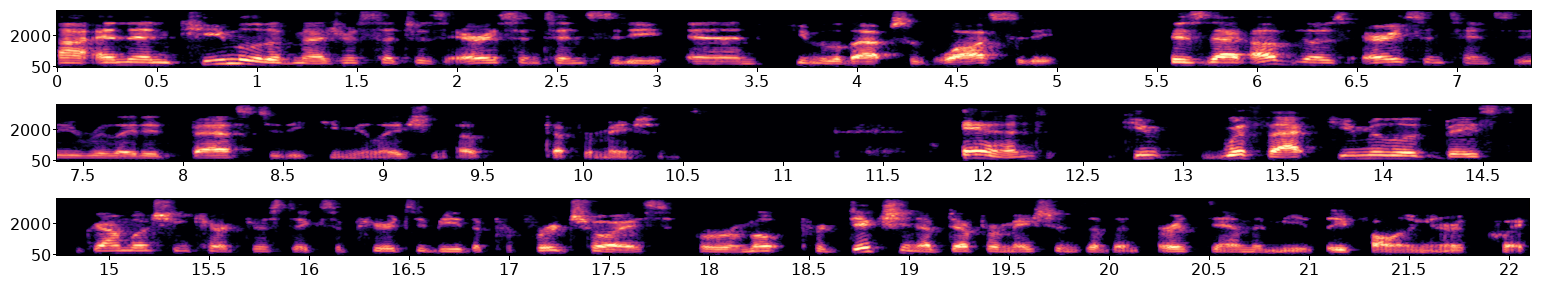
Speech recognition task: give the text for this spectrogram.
uh, and then cumulative measures such as Arias intensity and cumulative absolute velocity, is that of those Arias intensity related best to the accumulation of deformations. And with that, cumulative based ground motion characteristics appear to be the preferred choice for remote prediction of deformations of an earth dam immediately following an earthquake.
